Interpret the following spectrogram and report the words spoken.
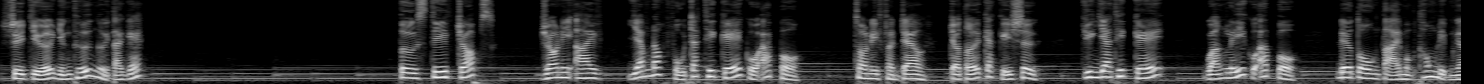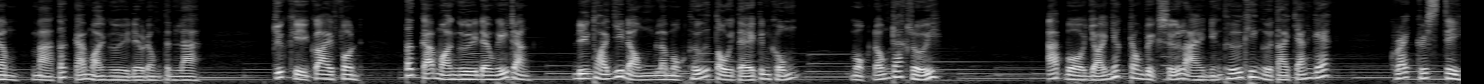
Sửa chữa những thứ người ta ghét Từ Steve Jobs, Johnny Ive, giám đốc phụ trách thiết kế của Apple, Tony Fadell cho tới các kỹ sư, chuyên gia thiết kế, quản lý của Apple đều tồn tại một thông điệp ngầm mà tất cả mọi người đều đồng tình là Trước khi có iPhone, tất cả mọi người đều nghĩ rằng điện thoại di động là một thứ tồi tệ kinh khủng, một đống rác rưởi. Apple giỏi nhất trong việc sửa lại những thứ khiến người ta chán ghét. Greg Christie,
